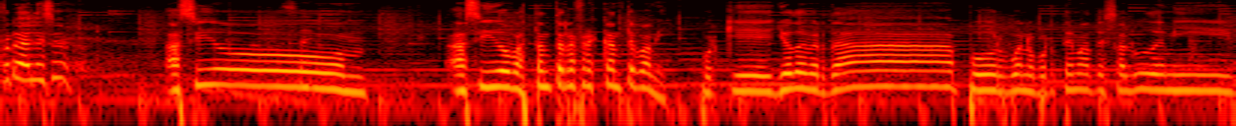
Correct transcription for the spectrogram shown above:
fuera del ese. Ha sido ha sido bastante refrescante para mí, porque yo de verdad por bueno, por temas de salud de mi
